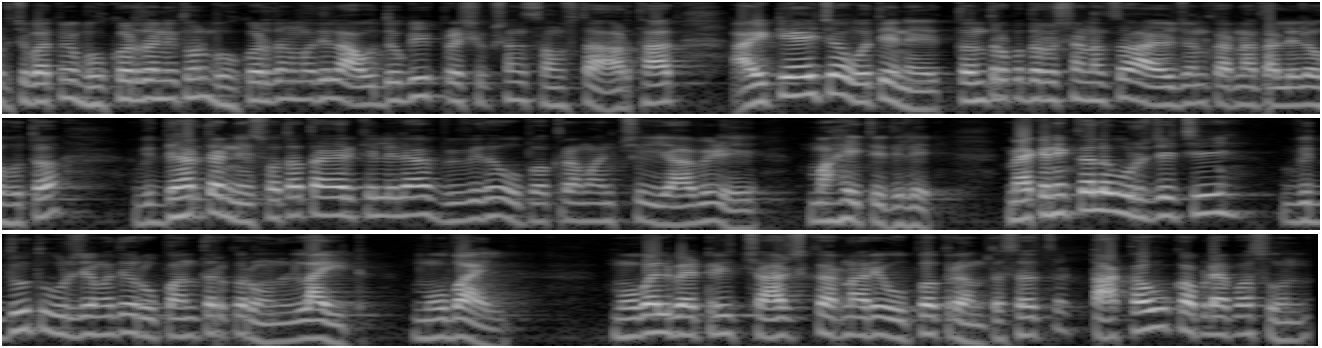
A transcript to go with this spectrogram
पुढची बातमी भोकरदन इथून. भोकरदनमधील औद्योगिक प्रशिक्षण संस्था अर्थात आय टी आयच्या वतीने तंत्रप्रदर्शनाचं आयोजन करण्यात आलेलं होतं. विद्यार्थ्यांनी स्वतः तयार केलेल्या विविध उपक्रमांची यावेळी माहिती दिली. मेकॅनिकल ऊर्जेची विद्युत ऊर्जेमध्ये रूपांतर करून light mobile mobile battery charge करणारे उपक्रम तसंच टाकाऊ कपड्यापासून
